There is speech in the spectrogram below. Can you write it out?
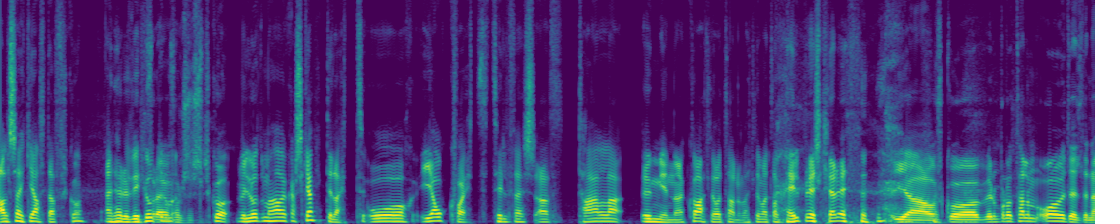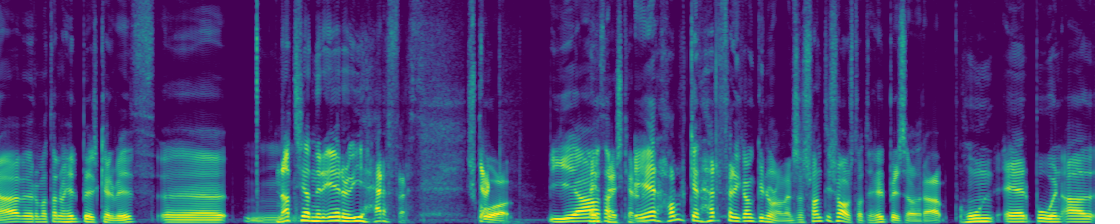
alls- ekki alltaf sko. En herru, við fólksins. sko, við hljótum að hafa eitthvað skemmtilegt og jákvætt til þess að tala um hérna, hvað ætlum við að tala um? ætlum við að tala um heilbreyðskerfið Já, sko, við erum búin að tala um ofadeildina við erum að tala um heilbriðiskerfið uh, Natsjarnir eru í herferð. Sko, Já, það er hálger herferð í gangi núna, en þess að Svandi Svávastóttir, heilbyrðisáðura, hún er búin að,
